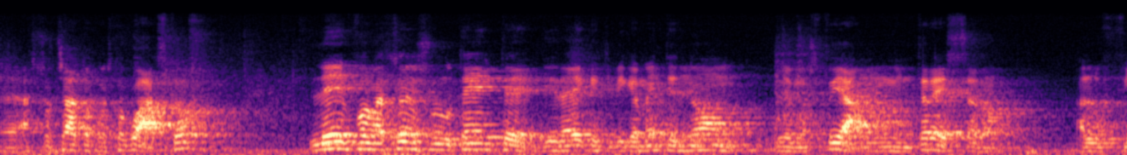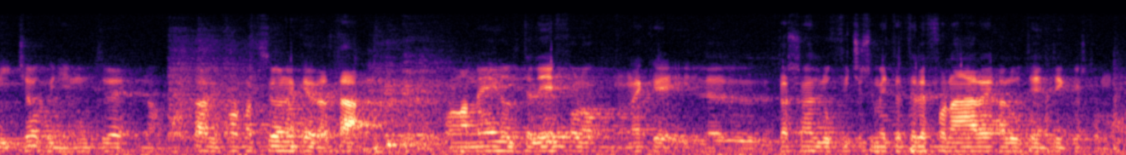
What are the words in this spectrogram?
eh, associato questo guasto. Le informazioni sull'utente direi che tipicamente non le mostriamo, non interessano all'ufficio, quindi è inutile no, mostrare informazioni che in realtà con la mail o il telefono non è che il, il personale dell'ufficio si mette a telefonare all'utente in questo modo.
